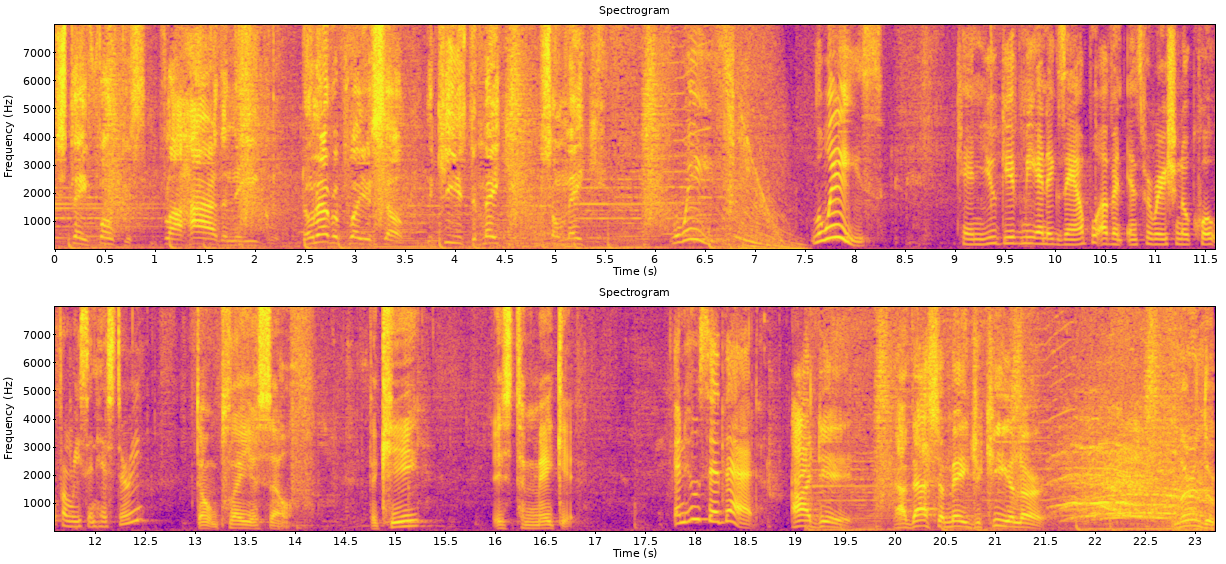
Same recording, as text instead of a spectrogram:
Stay focused. Fly higher than the eagle. Don't ever play yourself. The key is to make it. So make it. Louise. Louise, can you give me an example of an inspirational quote from recent history? Don't play yourself. The key is to make it. And who said that? I did. Now that's a major key alert. Learn the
